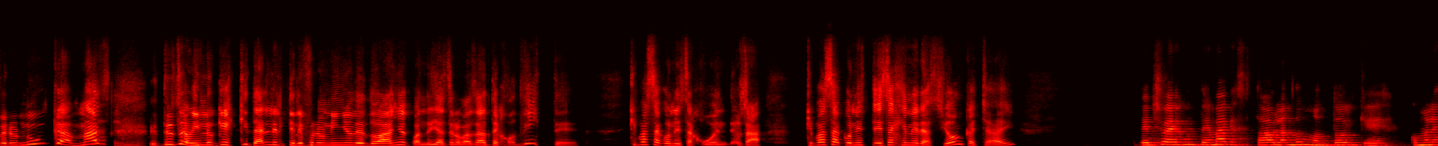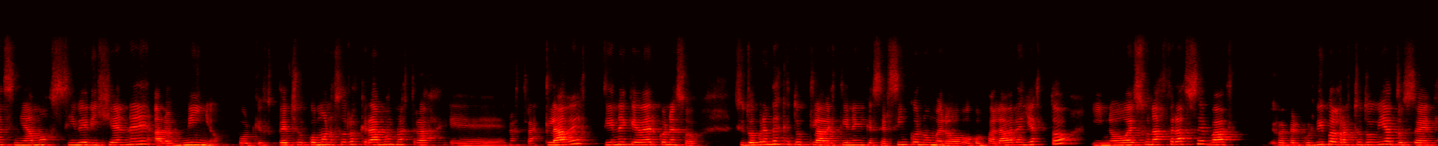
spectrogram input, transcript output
pero nunca más. ¿Tú sabéis lo que es quitarle el teléfono a un niño de dos años cuando ya se lo pasaste, te jodiste? ¿Qué pasa con esa juventud? O sea, ¿qué pasa con este, esa generación, cachai? De hecho, es un tema que se está hablando un montón, que es cómo le enseñamos ciberhigiene a los niños, porque de hecho, cómo nosotros creamos nuestras, eh, nuestras claves tiene que ver con eso. Si tú aprendes que tus claves tienen que ser cinco números o con palabras y esto, y no es una frase, va a repercutir para el resto de tu vida. Entonces,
